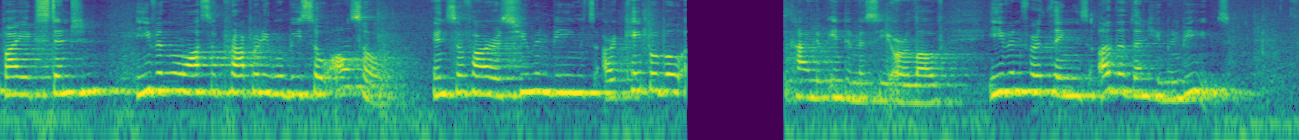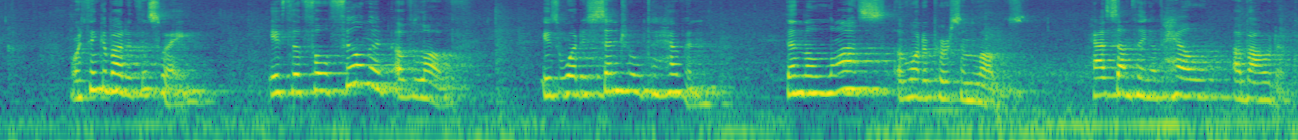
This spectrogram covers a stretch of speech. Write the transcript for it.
by extension, even the loss of property will be so also, insofar as human beings are capable of kind of intimacy or love, even for things other than human beings. Or think about it this way if the fulfillment of love is what is central to heaven, then the loss of what a person loves has something of hell about it.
